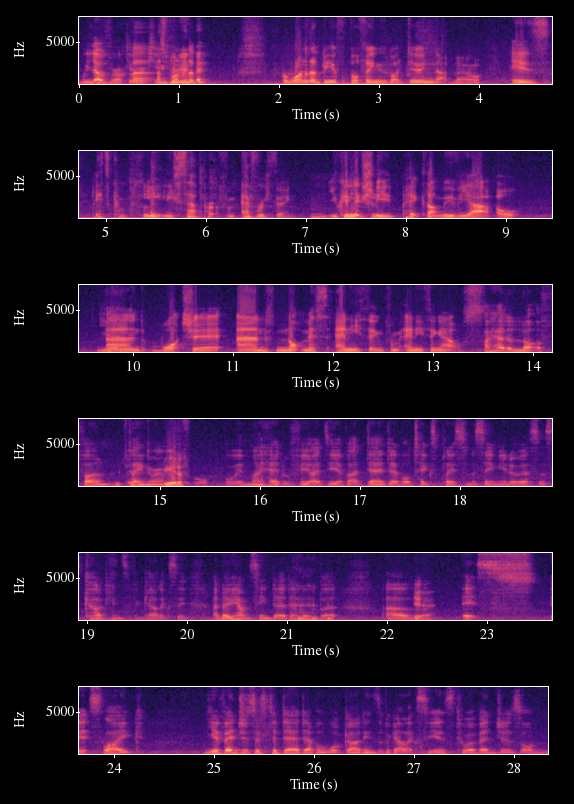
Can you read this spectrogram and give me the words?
we love Rocket that's Raccoon. one of the- but one of the beautiful things about doing that though is it's completely separate from everything. Mm. You can literally pick that movie out yeah. and watch it and not miss anything from anything else. I had a lot of fun playing around Beautiful. in my head with the idea that Daredevil takes place in the same universe as Guardians of the Galaxy. I know you haven't seen Daredevil, but um, Yeah. it's it's like the Avengers is to Daredevil what Guardians of the Galaxy is to Avengers on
